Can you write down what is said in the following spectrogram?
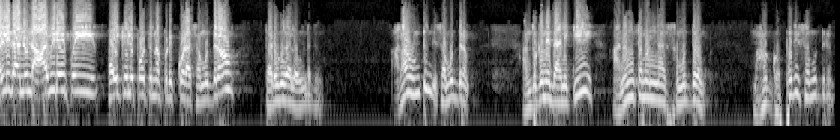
మళ్ళీ దాని నుండి ఆవిరైపోయి పైకి వెళ్ళిపోతున్నప్పటికి కూడా సముద్రం తరుగుదల ఉండదు. అలా ఉంటుంది సముద్రం. అందుకనే దానికి అనంతమన్నారు సముద్రం. మహా గొప్పది సముద్రం.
